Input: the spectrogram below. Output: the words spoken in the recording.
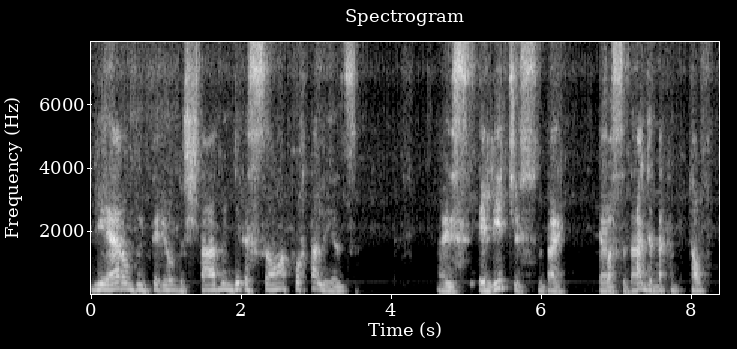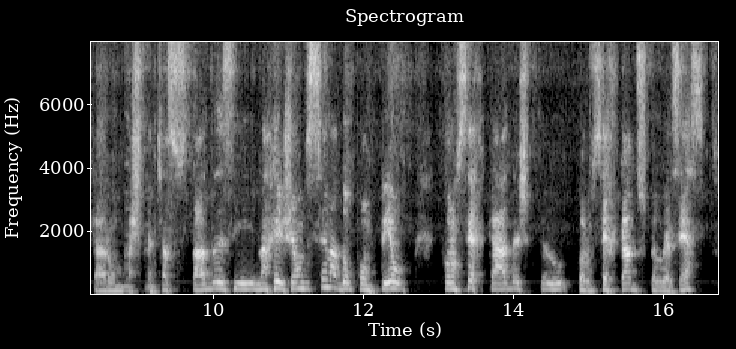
vieram do interior do estado em direção à Fortaleza. As elites da aquela cidade da capital ficaram bastante assustadas e na região de Senador Pompeu foram cercadas pelo foram cercados pelo exército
